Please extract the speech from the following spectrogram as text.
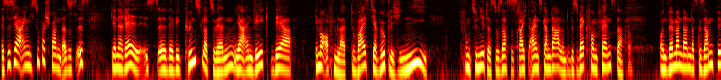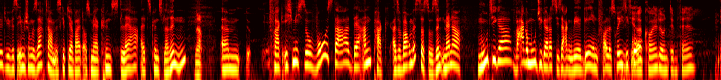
es ist ja eigentlich super spannend. Also es ist generell ist äh, der Weg Künstler zu werden ja ein Weg, der immer offen bleibt. Du weißt ja wirklich nie funktioniert das. Du sagst, es reicht ein Skandal und du bist weg vom Fenster. Und wenn man dann das Gesamtbild, wie wir es eben schon gesagt haben, es gibt ja weitaus mehr Künstler als Künstlerinnen, ja. frage ich mich so, wo ist da der Anpack? Also warum ist das so? Sind Männer mutiger, wagemutiger, dass sie sagen, wir gehen volles Mit Risiko? ihrer Keule und dem Fell.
